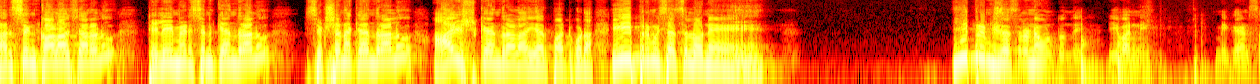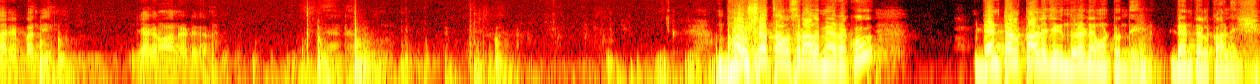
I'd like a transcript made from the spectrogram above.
నర్సింగ్ కళాశాలలు టెలిమెడిసిన్ కేంద్రాలు శిక్షణ కేంద్రాలు ఆయుష్ కేంద్రాల ఏర్పాటు కూడా ఈ ప్రిమిసెస్లోనే. ఈ ప్రిమిసెస్లోనే ఉంటుంది ఇవన్నీ. మీకేంటి సార్ ఇబ్బంది? జగన్మోహన్ రెడ్డి గారు. భవిష్యత్ అవసరాల మేరకు డెంటల్ కాలేజ్ ఇందులోనే ఉంటుంది. డెంటల్ కాలేజ్.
